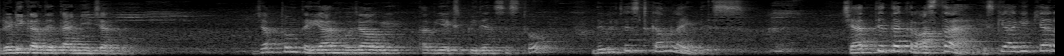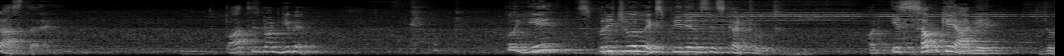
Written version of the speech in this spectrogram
रेडी कर देता है नेचर को। जब तुम तैयार हो जाओगे, तब ये एक्सपीरियंसेस तो they will just come like this चैत्य तक रास्ता है, इसके आगे क्या रास्ता है? पाथ इज़ नॉट गिवेन तो ये स्पिरिचुअल एक्सपीरियंसेस का ट्रूथ और इस सब के आगे जो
